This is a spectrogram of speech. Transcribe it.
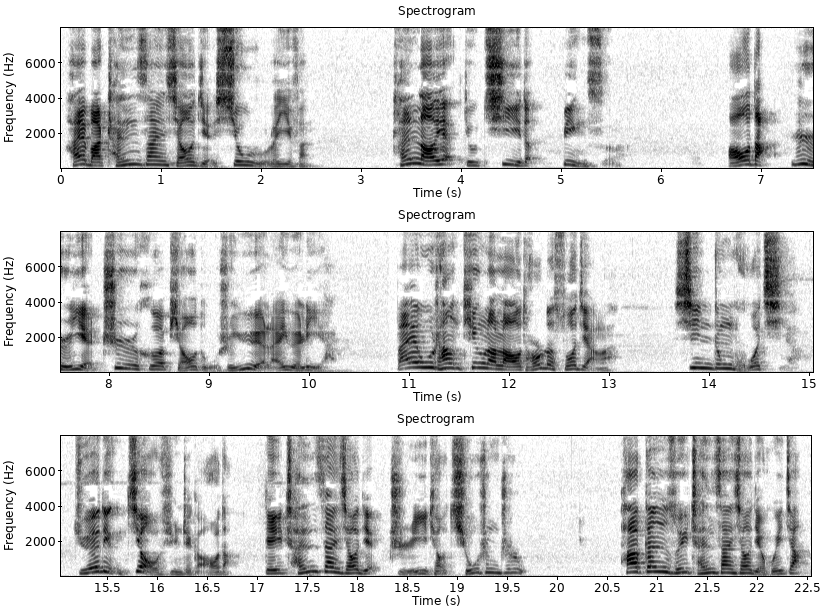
还把陈三小姐羞辱了一番，陈老爷就气得病死了。敖大日夜吃喝嫖赌，是越来越厉害。白无常听了老头的所讲啊，心中火起啊，决定教训这个敖大，给陈三小姐指一条求生之路。他跟随陈三小姐回家，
